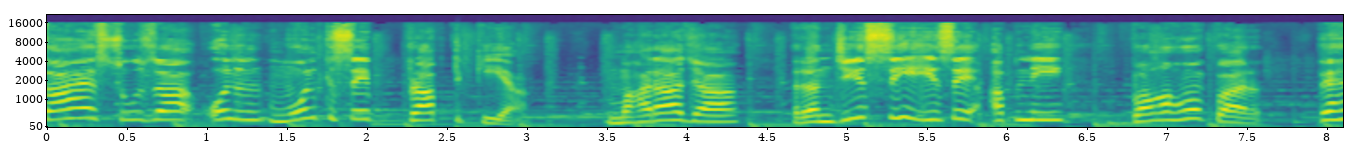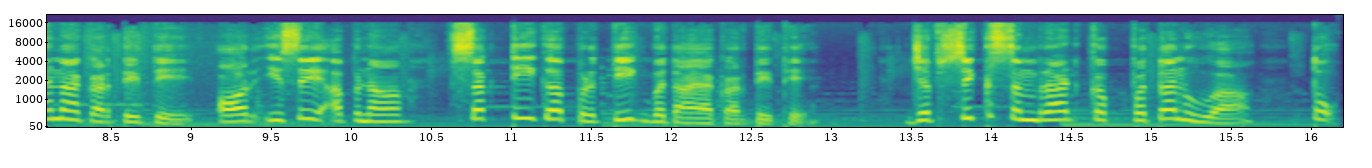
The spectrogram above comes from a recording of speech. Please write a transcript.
शाह सूजा उल मुल्क से प्राप्त किया। महाराजा रंजीत सिंह इसे अपनी बाहों पर पहना करते थे और इसे अपना शक्ति का प्रतीक बताया करते थे। जब सिख सम्राट का पतन हुआ तो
